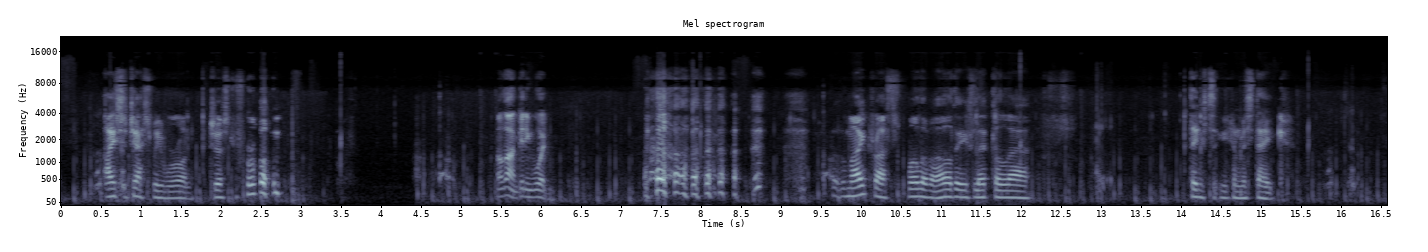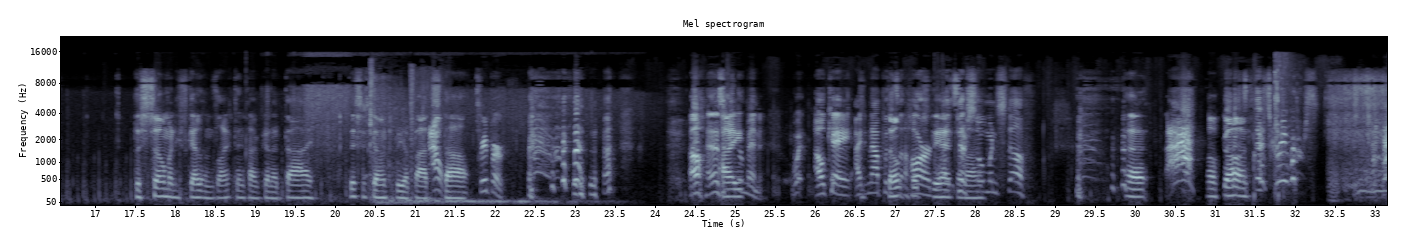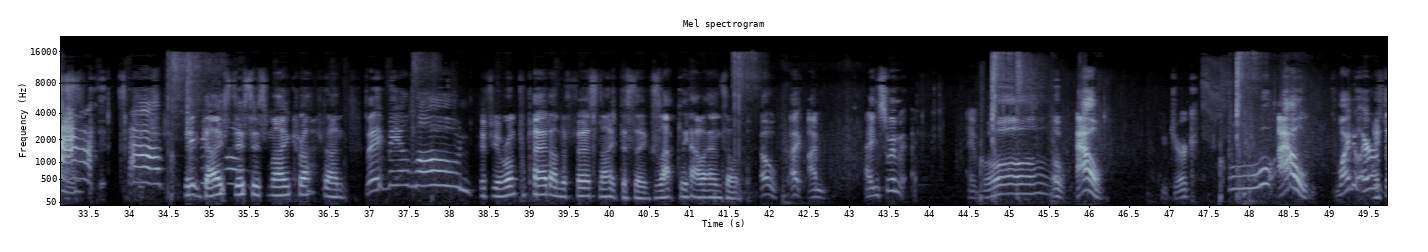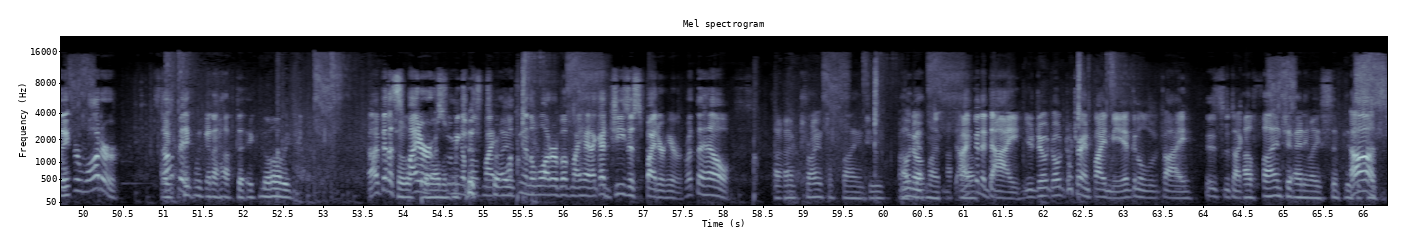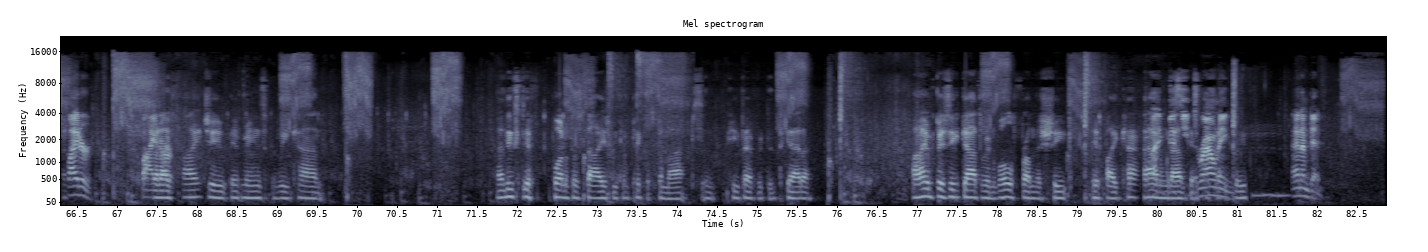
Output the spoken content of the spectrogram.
I suggest we run. Just run. Hold on, I'm getting wood. Minecraft's full of all these little uh, things that you can mistake. There's so many skeletons. I think I'm gonna die. This is going to be a bad Ow! start. Creeper. oh, and there's a I- Enderman. What? Okay, I did not put this on hard. the Why is there so much stuff? Uh, Ah! oh god, There's creepers. Ah! Stop! Guys, alone. this is Minecraft, and Leave me alone. if you're unprepared on the first night, this is exactly how it ends up. Oh, I, I'm, I'm swimming. I, oh, oh, ow! You jerk! Oh, ow! Why do arrows think- go through water? I Stop think we're gonna have to ignore it. I've got a So, spider swimming above my, walking on the water above my head. I got Jesus spider here. What the hell? I'm trying to find you. Oh I'll no, get my I'm gonna die. You don't, don't, don't try and find me. I'm gonna die. This is like, I'll find you anyway, simply ah, because spider, when I spider. find you, it means we can. At least if one of us dies, we can pick up the maps and keep everything together. I'm busy gathering wool from the sheep if I can. I'm busy drowning. And I'm dead.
